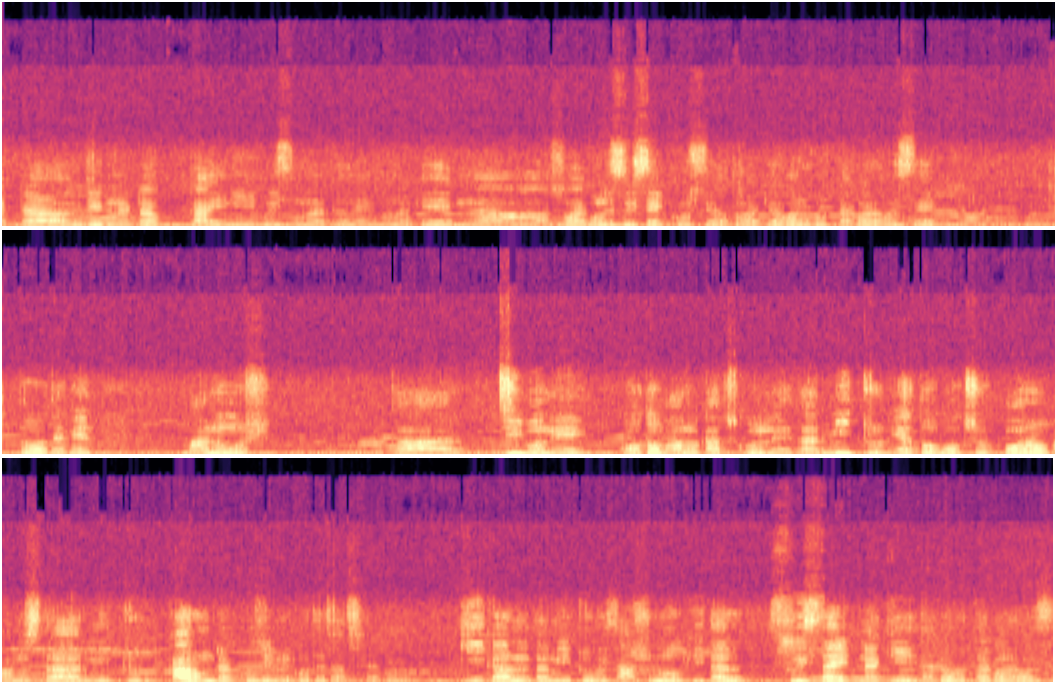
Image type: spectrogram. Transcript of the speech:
একটা যে কোনো একটা কাহিনী হয়েছে ওনার জন্য ওনাকে সবাই বলে সুইসাইড করছে, অথবা কেউ হত্যা করা হয়েছে তো দেখেন, মানুষ তার জীবনে কত ভালো কাজ করলে, তার মৃত্যুর এত বছর পরও মানুষ তার মৃত্যুর কারণটা খুঁজে বের করতে চাচ্ছে এখন। কি কারণে তার মৃত্যু হয়েছে? আসলেও কি তার সুইসাইড নাকি তাকে হত্যা করা হয়েছে?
